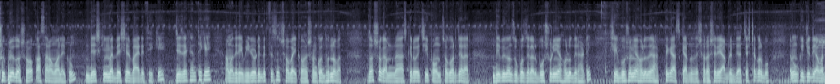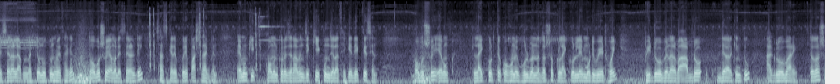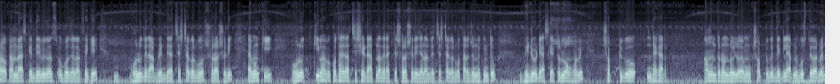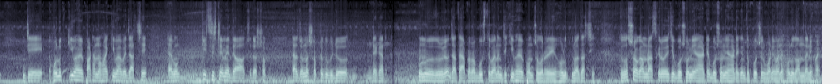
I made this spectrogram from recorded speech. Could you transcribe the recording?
সুপ্রিয় দর্শক, আসসালামু আলাইকুম। দেশ কিংবা দেশের বাইরে থেকে যে যেখান থেকে আমাদের এই ভিডিওটি দেখতেছেন, সবাইকে অসংখ্য ধন্যবাদ। দর্শক, আমরা আজকে রয়েছি পঞ্চগড় জেলার দেবীগঞ্জ উপজেলার বসুনিয়া হলুদের হাটে। সেই বসুনিয়া হলুদের হাট থেকে আজকে আপনাদের সরাসরি আপডেট দেওয়ার চেষ্টা করব। এবং কি যদি আমার এই চ্যানেলে আপনারা কেউ নতুন হয়ে থাকেন, তো অবশ্যই আমার এই চ্যানেলটি সাবস্ক্রাইব করে পাশে থাকবেন। এবং কি কমেন্ট করে জানাবেন যে কে কোন জেলা থেকে দেখতেছেন। অবশ্যই, এবং লাইক করতে কখনোই ভুলবেন না দর্শক। লাইক করলে মোটিভেট হই। ভিডিও ব্যানার বা আপডেট দেওয়ার কিন্তু আগ্রহ বাড়ে। তো দর্শক, আমরা আজকে দেবীগঞ্জ উপজেলা থেকে হলুদের আপডেট দেওয়ার চেষ্টা করব সরাসরি এবং কি হলুদ কীভাবে কোথায় যাচ্ছে সেটা আপনাদের আজকে সরাসরি জানাতে চেষ্টা করব। তার জন্য কিন্তু ভিডিওটি আজকে একটু লং হবে। সবটুকু দেখার আমন্ত্রণ রইল এবং সবটুকু দেখলে আপনি বুঝতে পারবেন যে হলুদ কীভাবে পাঠানো হয়, কীভাবে যাচ্ছে এবং কি সিস্টেমে দেওয়া হচ্ছে দর্শক। তার জন্য সবটুকু ভিডিও দেখার অনুরোধ রইল যাতে আপনারা বুঝতে পারেন যে কীভাবে পঞ্চগড়ের এই হলুদগুলো যাচ্ছে। তো দর্শক, আমরা আজকে রয়েছি বসুনিয়া হাটে। বসুনিয়া হাটে কিন্তু প্রচুর পরিমাণে হলুদ আমদানি হয়।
